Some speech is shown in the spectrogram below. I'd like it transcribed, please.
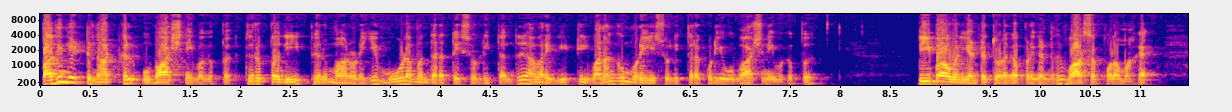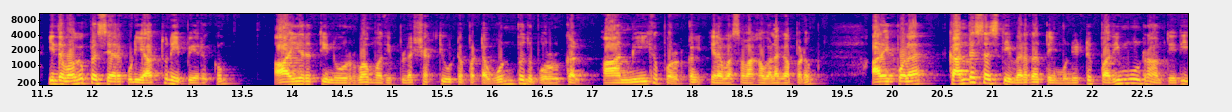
பதினெட்டு நாட்கள் உபாசனை வகுப்பு. திருப்பதி பெருமானுடைய மூல மந்திரத்தை சொல்லித்தந்து அவரை வீட்டில் வணங்கும் முறையை சொல்லித் தரக்கூடிய உபாசனை வகுப்பு. தீபாவளி அன்று தொடங்கப்படுகின்றது வாட்ஸ்அப் மூலமாக. இந்த வகுப்பில் சேரக்கூடிய அத்துணை பேருக்கும் ஆயிரத்தி நூறுரூபா மதிப்புள்ள சக்தி ஊட்டப்பட்ட ஒன்பது பொருட்கள் ஆன்மீக பொருட்கள் இலவசமாக வழங்கப்படும். அதே போல கந்த சஷ்டி விரதத்தை முன்னிட்டு பதிமூன்றாம் தேதி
